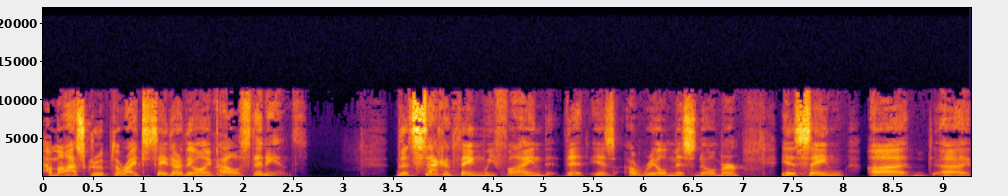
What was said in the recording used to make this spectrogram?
Hamas group the right to say they're the only Palestinians. The second thing we find that is a real misnomer is saying uh, uh,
